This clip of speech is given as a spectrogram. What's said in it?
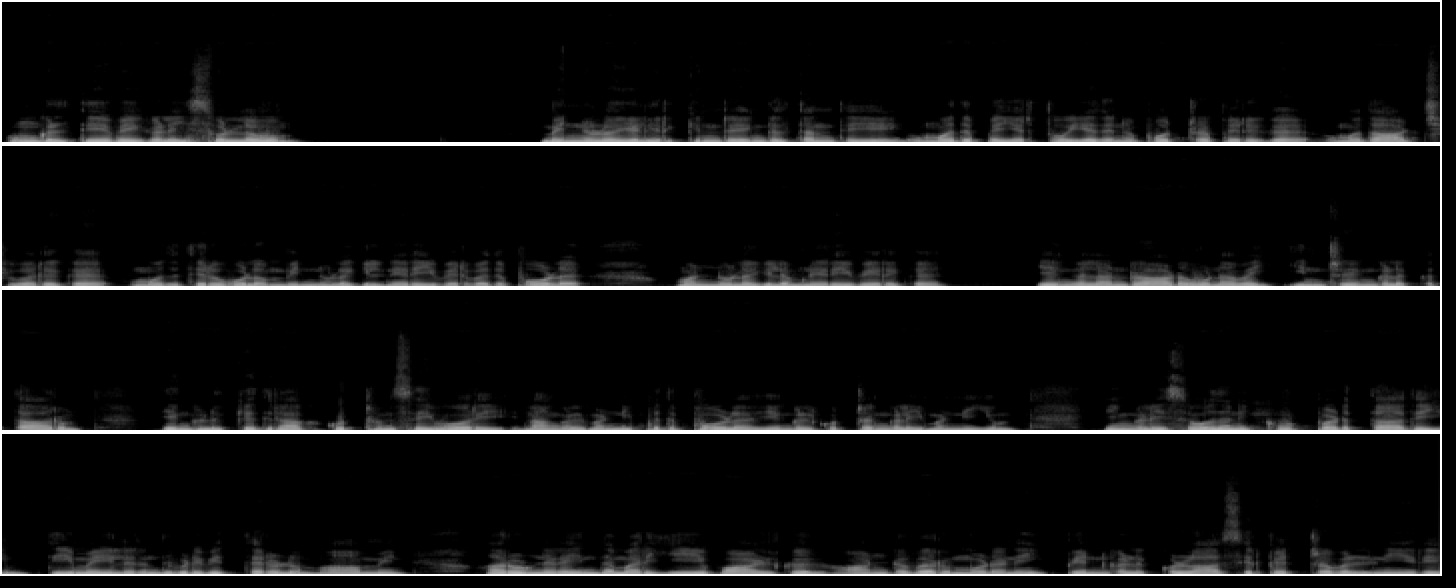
உங்கள் தேவைகளை சொல்லவும். விண்ணுலகில் இருக்கின்ற எங்கள் தந்தையே உமது பெயர் தூயதென போற்ற பெருக உமது ஆட்சி வருக உமது திருவுளம் விண்ணுலகில் நிறைவேறுவது போல மண்ணுலகிலும் நிறைவேறுக. எங்கள் அன்றாட உணவை இன்று எங்களுக்கு தாரும் எங்களுக்கு எதிராக குற்றம் செய்வோரை நாங்கள் மன்னிப்பது போல எங்கள் குற்றங்களை மன்னியும். எங்களை சோதனைக்கு உட்படுத்தாதையும் தீமையிலிருந்து விடுவித்தருளும். ஆமீன். அருள் நிறைந்த மரியே வாழ்க. ஆண்டவர் உம்முடனே பெண்களுக்குள் ஆசிர் பெற்றவள் நீரே.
